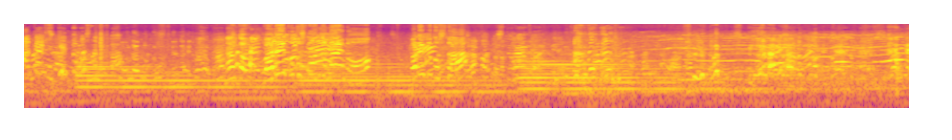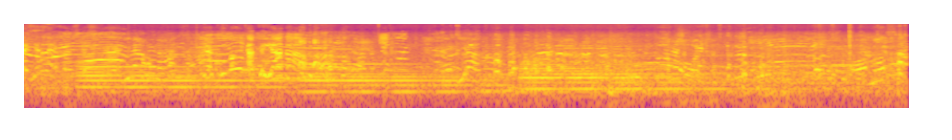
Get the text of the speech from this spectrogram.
破し蹴っ飛ばしたか？なんか悪いことしたんじゃないの？悪いことした？とにかく嫌だ。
